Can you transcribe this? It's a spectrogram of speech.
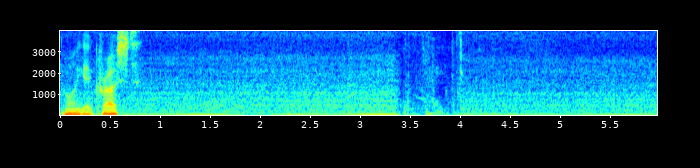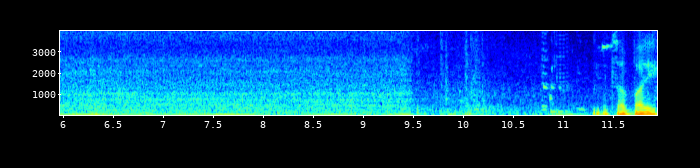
don't want to get crushed. What's up, buddy?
